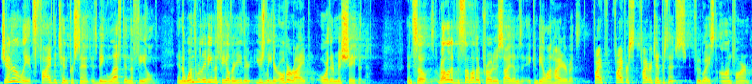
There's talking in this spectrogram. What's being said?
Generally, it's 5 to 10% is being left in the field. And the ones we're leaving in the field are either, usually either overripe or they're misshapen. And so, relative to some other produce items, it can be a lot higher, but 5, 5, 5 or 10% food waste on farm.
